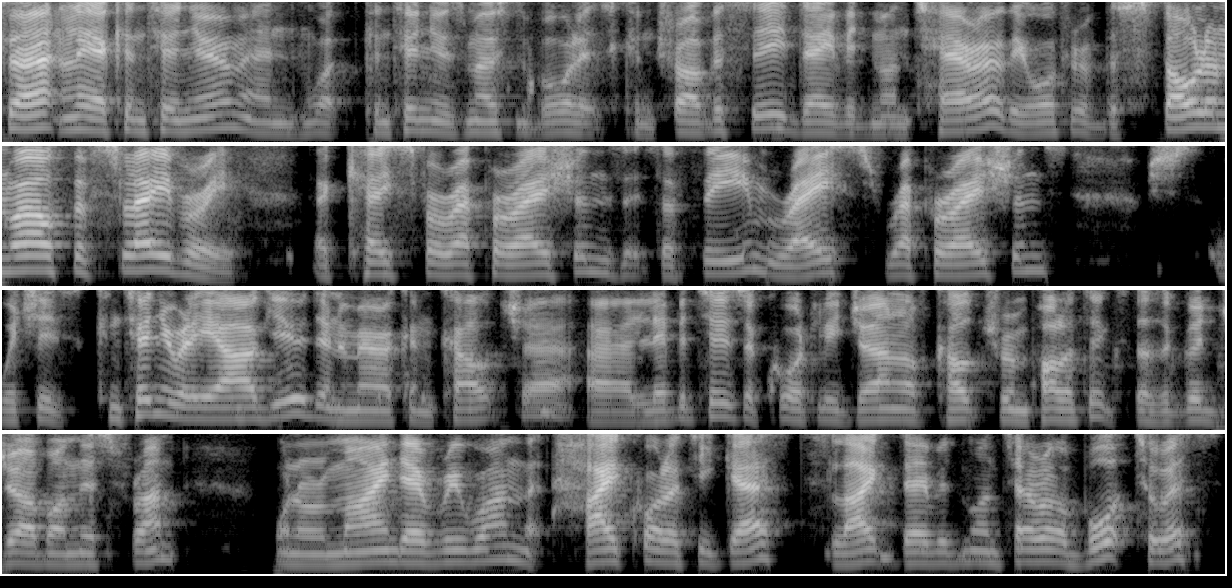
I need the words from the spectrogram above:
certainly a continuum, and what continues most of all, it's controversy. David Montero, the author of The Stolen Wealth of Slavery, a case for reparations. It's a theme, race, reparations, which is continually argued in American culture. Uh, Liberties, a quarterly journal of culture and politics, does a good job on this front. I want to remind everyone that high quality guests like David Montero are brought to us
